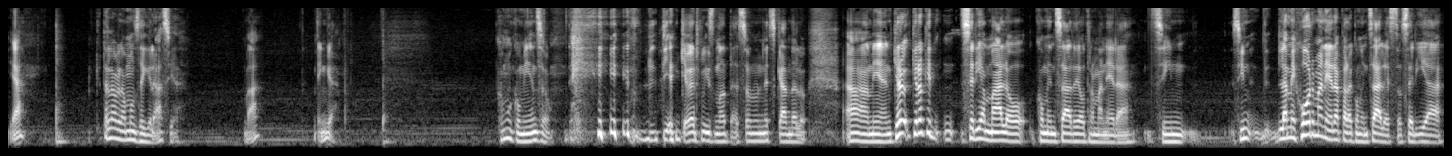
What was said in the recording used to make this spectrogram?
ya, ¿qué tal hablamos de gracia? ¿Va? Venga. ¿Cómo comienzo? Tienen que ver mis notas, son un escándalo. Ah. Creo, que sería malo comenzar de otra manera. Sin, sin, la mejor manera para comenzar esto sería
